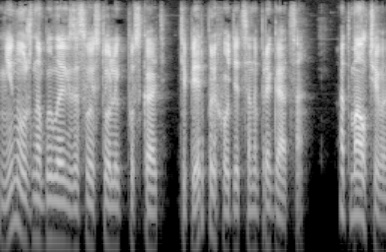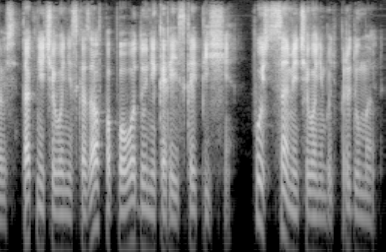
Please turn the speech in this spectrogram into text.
Не нужно было их за свой столик пускать. Теперь приходится напрягаться. Отмалчиваюсь, так ничего не сказав по поводу некорейской пищи. Пусть сами чего-нибудь придумают.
